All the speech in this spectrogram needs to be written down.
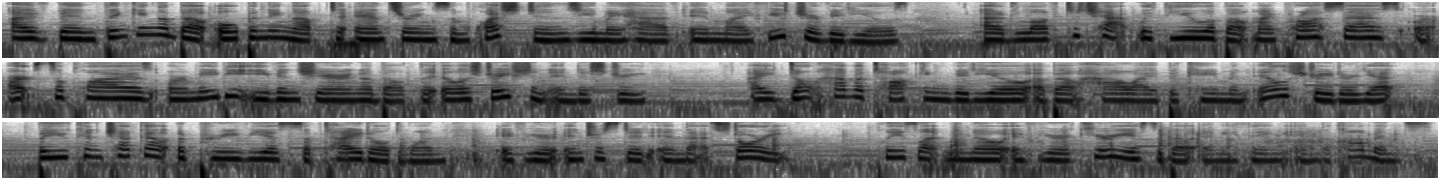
I've been thinking about opening up to answering some questions you may have in my future videos, I'd love to chat with you about my process or art supplies or maybe even sharing about the illustration industry. I don't have a talking video about how I became an illustrator yet, but you can check out a previous subtitled one if you're interested in that story. Please let me know if you're curious about anything in the comments.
